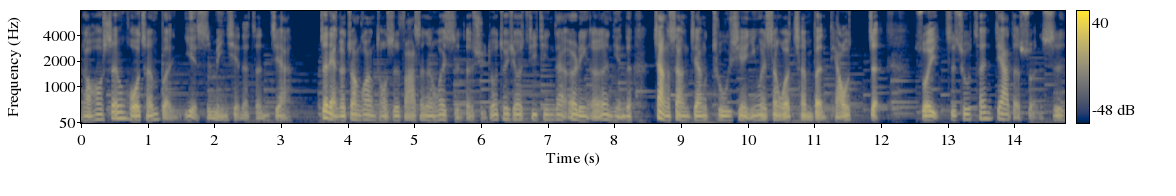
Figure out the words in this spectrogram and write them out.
然后生活成本也是明显的增加。这两个状况同时发生的，会使得许多退休基金在二零二二年的账上将出现因为生活成本调整，所以支出增加的损失。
